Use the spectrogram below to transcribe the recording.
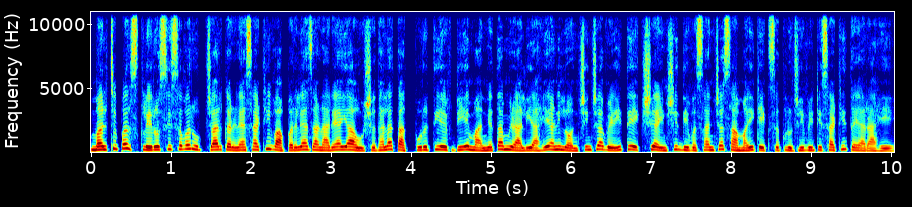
मल्टिपल स्क्लेरोसिसवर उपचार करण्यासाठी वापरल्या जाणाऱ्या या औषधाला तात्पुरती एफडीए मान्यता मिळाली आहे आणि लॉन्चिंगच्या वेळी ते एकशे ऐंशी दिवसांच्या सामायिक एक्सक्लुझिव्हिटीसाठी तयार आहे.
